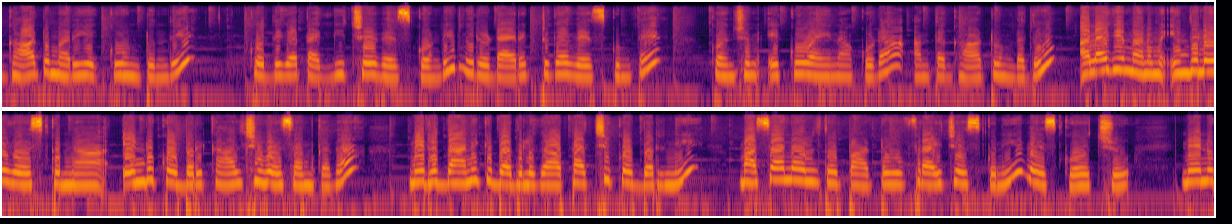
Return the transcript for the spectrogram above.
ఘాటు మరీ ఎక్కువ ఉంటుంది. కొద్దిగా తగ్గించే వేసుకోండి. మీరు డైరెక్ట్గా వేసుకుంటే కొంచెం ఎక్కువ అయినా కూడా అంత ఘాటు ఉండదు. అలాగే మనం ఇందులో వేసుకున్న ఎండు కొబ్బరి కాల్చి వేసాం కదా మీరు దానికి బదులుగా పచ్చి కొబ్బరిని మసాలాలతో పాటు ఫ్రై చేసుకుని వేసుకోవచ్చు. నేను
